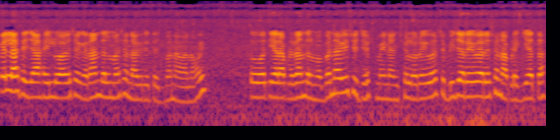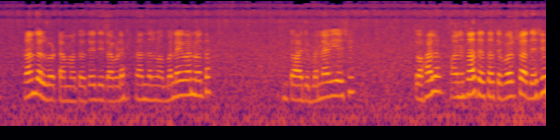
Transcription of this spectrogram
પહેલાથી જ આ હેલું આવે છે કે રાંદલમાં છે ને આવી રીતે જ બનાવવાના હોય. તો અત્યારે આપણે રાંદલમાં બનાવીએ છીએ. જેઠ મહિનાનો છેલ્લો રવિવાર છે. બીજા રવિવારે છે ને આપણે ગયા હતા રાંદલ લોટામાં. તો તે દિવસે આપણે રાંદલમાં બનાવવાનો હતા. તો આજે બનાવીએ છીએ. તો હાલો, અને સાથે સાથે વરસાદે છે.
